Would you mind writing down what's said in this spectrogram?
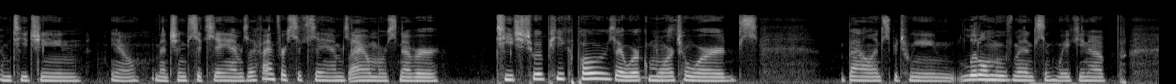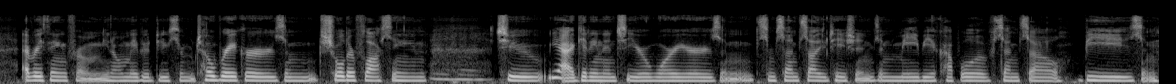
I'm teaching. You know, mentioned 6 a.m.s. I find for 6 a.m.s, I almost never teach to a peak pose. I work more towards balance between little movements and waking up everything from, you know, maybe do some toe breakers and shoulder flossing to, yeah, getting into your warriors and some sun salutations and maybe a couple of sun sal bees and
